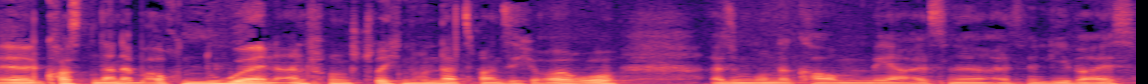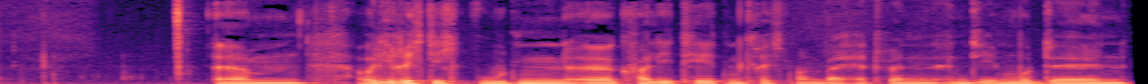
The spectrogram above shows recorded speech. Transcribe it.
äh, kosten dann aber auch nur in Anführungsstrichen 120 Euro. Also im Grunde kaum mehr als eine, als eine Levi's. Ähm, aber die richtig guten äh, Qualitäten kriegt man bei Edwin in den Modellen,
